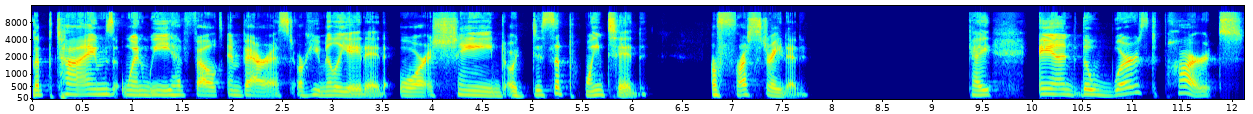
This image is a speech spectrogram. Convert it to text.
the times when we have felt embarrassed or humiliated or ashamed or disappointed or frustrated. Okay. And the worst part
